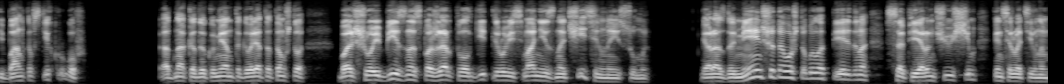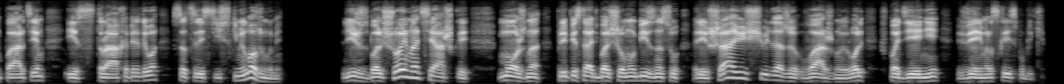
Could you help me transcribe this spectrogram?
и банковских кругов. Однако документы говорят о том, что большой бизнес пожертвовал Гитлеру весьма незначительные суммы, гораздо меньше того, что было передано соперничающим консервативным партиям из страха перед его социалистическими лозунгами. Лишь с большой натяжкой можно приписать большому бизнесу решающую или даже важную роль в падении Веймарской республики.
